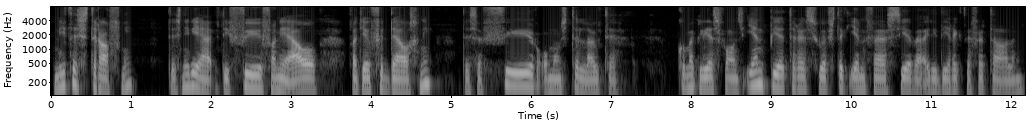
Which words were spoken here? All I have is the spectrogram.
Nie te straf nie. Dis nie die die vuur van die hel wat jou verdelg nie. Dis 'n vuur om ons te louter. Kom ek lees vir ons 1 Petrus hoofstuk 1 vers 7 uit die direkte vertaling.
